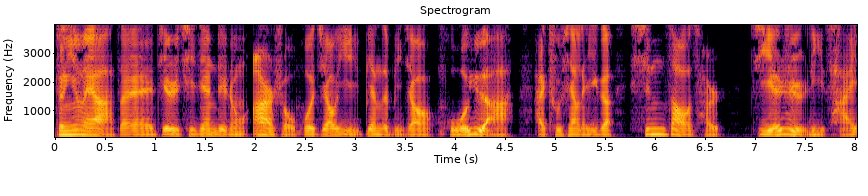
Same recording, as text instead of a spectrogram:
正因为啊，在节日期间，这种二手货交易变得比较活跃啊，还出现了一个新造词儿——节日理财。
